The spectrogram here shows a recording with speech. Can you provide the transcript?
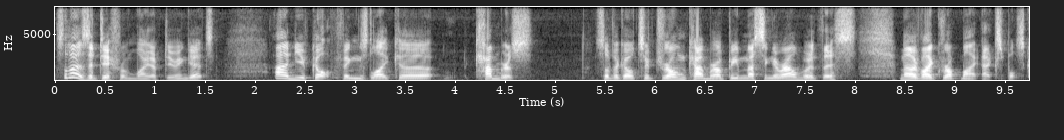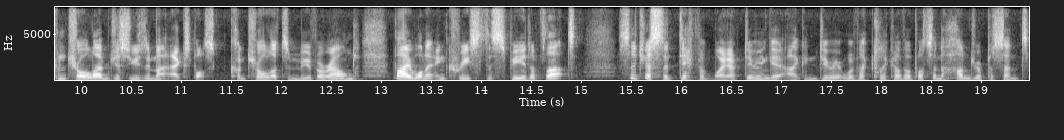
So there's a different way of doing it. And you've got things like uh, cameras so if I go to drone camera, I've been messing around with this. Now if I grab my Xbox controller, I'm just using my Xbox controller to move around. If I want to increase the speed of that, so just a different way of doing it. I can do it with a click of a button, 100%.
